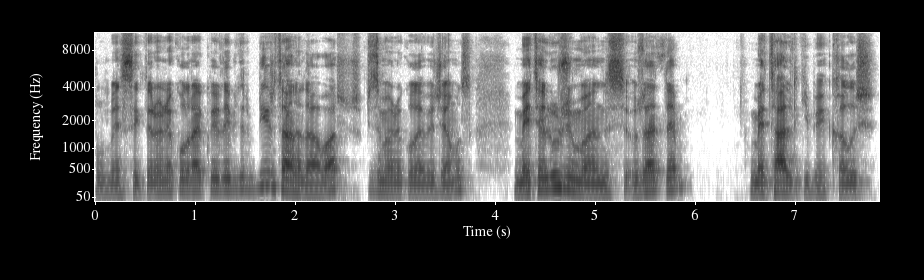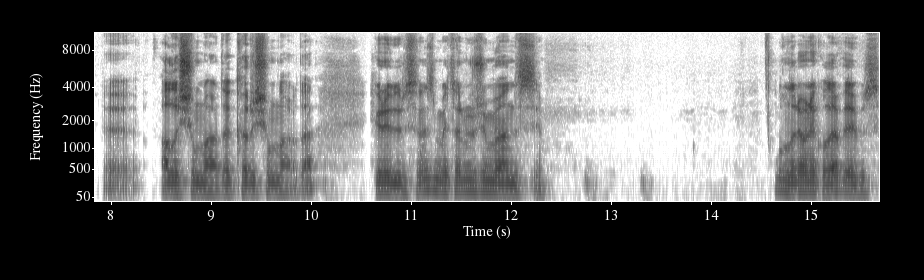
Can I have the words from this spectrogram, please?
bu meslekler örnek olarak verilebilir. Bir tane daha var bizim örnek olarak vereceğimiz. Metalurji mühendisi özellikle metal gibi kalış alışımlarda, karışımlarda görebilirsiniz. Metalurji mühendisi. Bunları örnek olarak verebiliriz.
